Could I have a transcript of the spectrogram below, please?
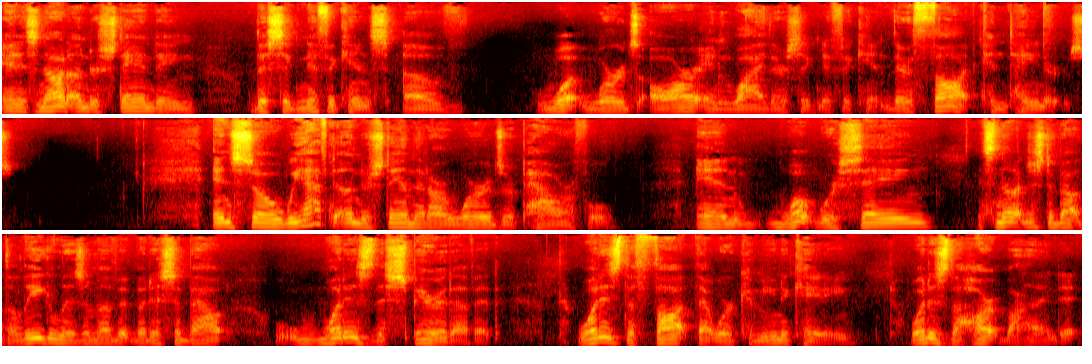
And it's not understanding the significance of what words are and why they're significant. They're thought containers. And so we have to understand that our words are powerful. And what we're saying, it's not just about the legalism of it, but it's about what is the spirit of it? What is the thought that we're communicating? What is the heart behind it?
